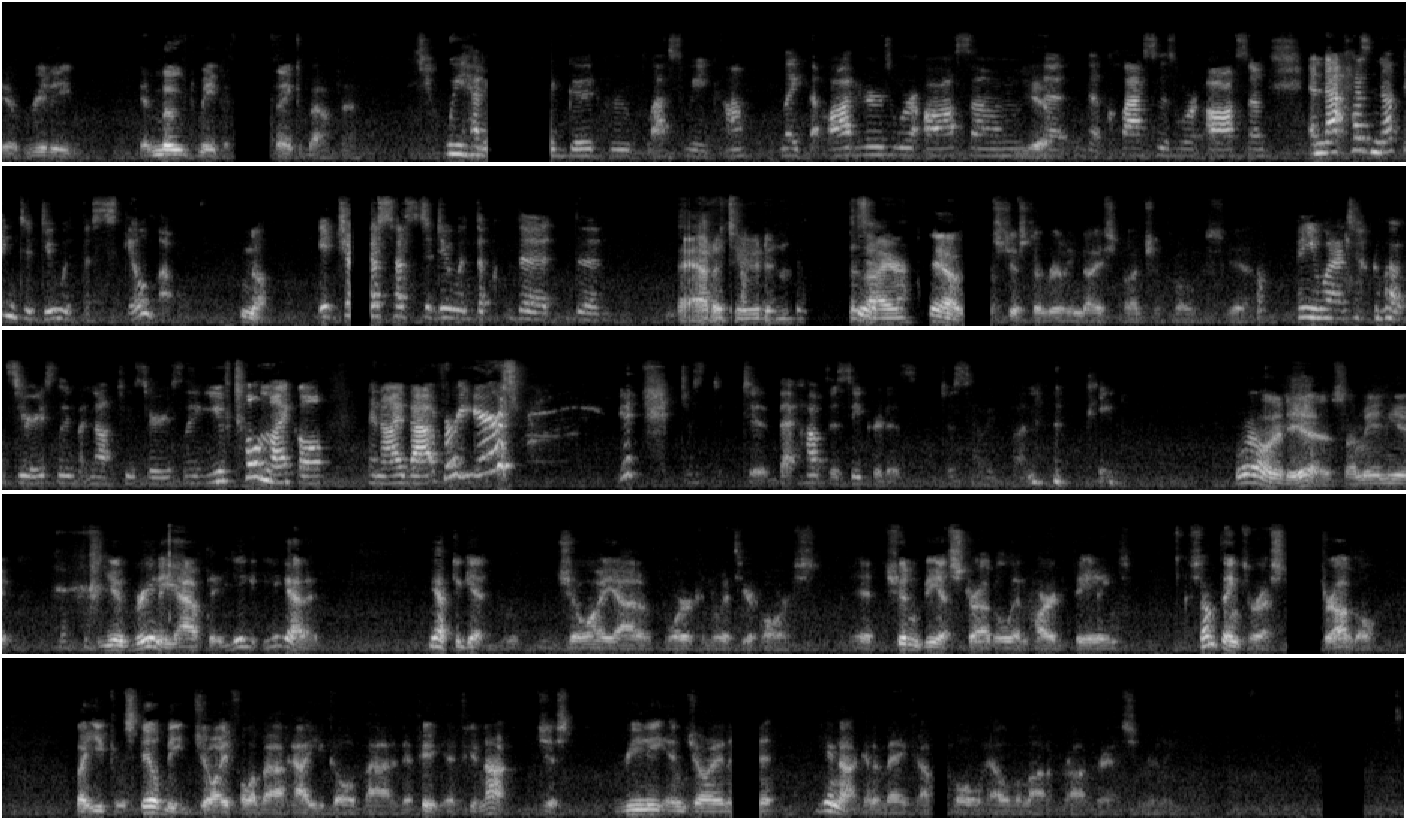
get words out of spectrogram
it, it really it moved me to think about that. we had a good group last week, huh? Like the auditors were awesome. Yeah. The the classes were awesome, and that has nothing to do with the skill level. No, It just has to do with the the the. The attitude and desire. yeah, it's just a really nice bunch of folks. Yeah. And you want to talk about seriously, but not too seriously. You've told Michael and I that for years. just to that half the secret is just having fun. being Well, it is. I mean, you you really have to. You you gotta. You have to get joy out of working with your horse. It shouldn't be a struggle and hard feelings. Some things are a struggle, but you can still be joyful about how you go about it. If you if you're not just really enjoying it, you're not going to make a whole hell of a lot of progress, really.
